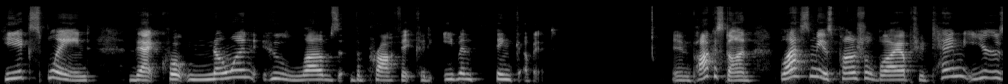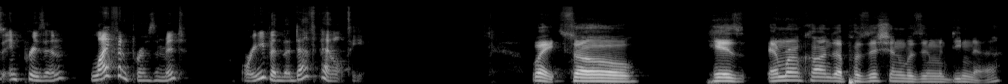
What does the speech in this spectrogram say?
He explained that, quote, no one who loves the prophet could even think of it. In Pakistan, blasphemy is punishable by up to 10 years in prison, life imprisonment, or even the death penalty. Wait, so his Imran Khan's position was in Medina,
